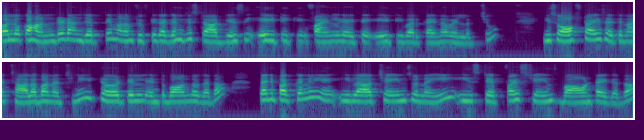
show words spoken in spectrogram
వాళ్ళు ఒక హండ్రెడ్ అని చెప్తే మనం ఫిఫ్టీ దగ్గర నుంచి స్టార్ట్ చేసి ఎయిటీకి ఫైనల్గా అయితే ఎయిటీ వరకు అయినా వెళ్ళొచ్చు. ఈ సాఫ్ట్ టాయ్స్ అయితే నాకు చాలా బాగా నచ్చినాయి. టర్టిల్ ఎంత బాగుందో కదా. దాని పక్కనే ఇలా చైన్స్ ఉన్నాయి. ఈ స్టెప్ వైస్ చైన్స్ బాగుంటాయి కదా.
